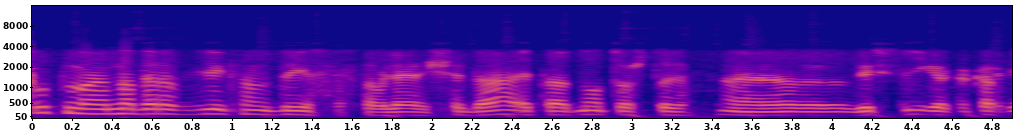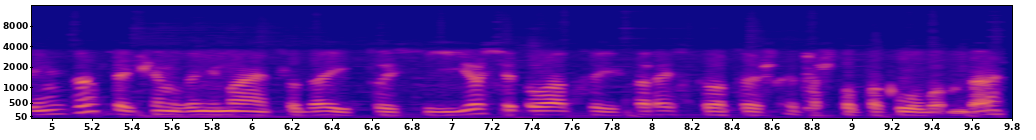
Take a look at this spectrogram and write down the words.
Тут надо разделить на две составляющие, да. Это одно то, что э, Верслига как организация чем занимается, да, и то есть ее ситуация, и вторая ситуация это что по клубам, да.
